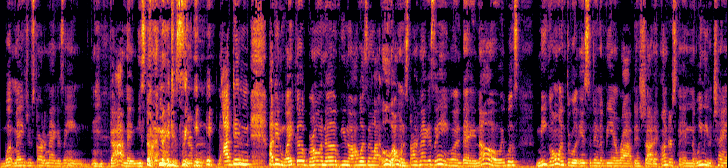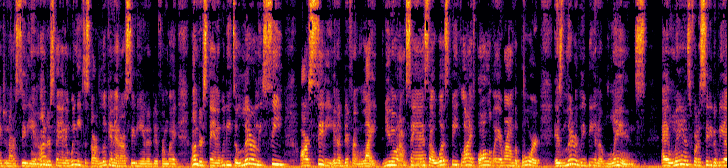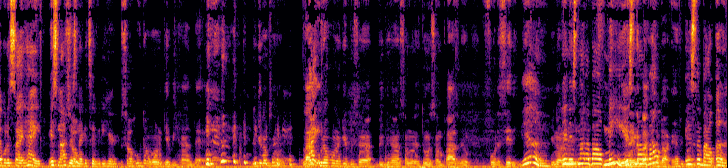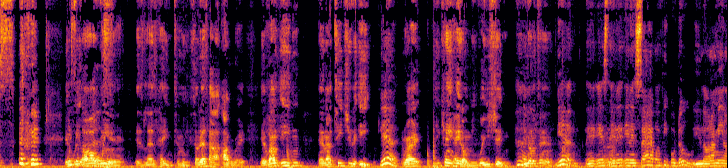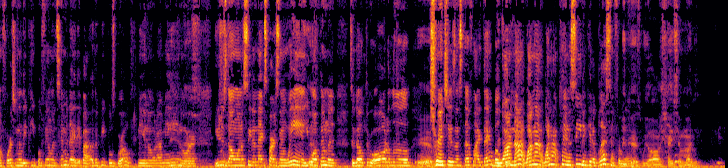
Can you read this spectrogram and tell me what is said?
What made you start a magazine? God made me start a magazine. I didn't I didn't wake up growing up, you know, I wasn't like, "Ooh, I want to start a magazine one day." No, it was me going through an incident of being robbed and shot and understanding that we need a change in our city and mm-hmm. understanding we need to start looking at our city in a different way. Understanding we need to literally see our city in a different light. You know what I'm saying? So what speak life all the way around the board is literally being a lens. A lens for the city to be able to say, hey, it's not just So- negativity here. So who don't want to get behind that? you get what I'm saying? Like Right. who don't want to get behind be behind someone that's doing something positive for the city? Yeah. You know what I and mean? it's not about me. It It's not about, about, it's about everybody. it's about us. if we all us. win, it's less hating to me. So that's how I operate. If I'm eating and I teach you to eat, yeah. right? You can't hate on me where you shouldn't. You know what I'm saying? Yeah, and it's and, it, and it's sad when people do. You know what I mean? Unfortunately, people feel intimidated by other people's growth. You know what I mean? Yeah, or you just don't want to see the next person win. You want them to, to go through all the little Yeah. trenches and stuff like that. But why not? Why not? Why not plant a seed and get a blessing from that? Because we all chasing money.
